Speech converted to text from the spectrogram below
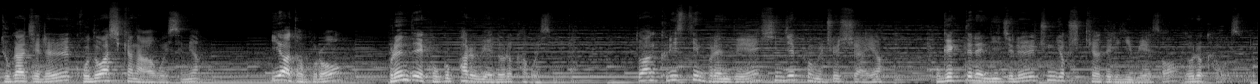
두 가지를 고도화시켜 나가고 있으며 이와 더불어 브랜드의 고급화를 위해 노력하고 있습니다. 또한 크리스틴 브랜드의 신제품을 출시하여 고객들의 니즈를 충족시켜 드리기 위해서 노력하고 있습니다.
